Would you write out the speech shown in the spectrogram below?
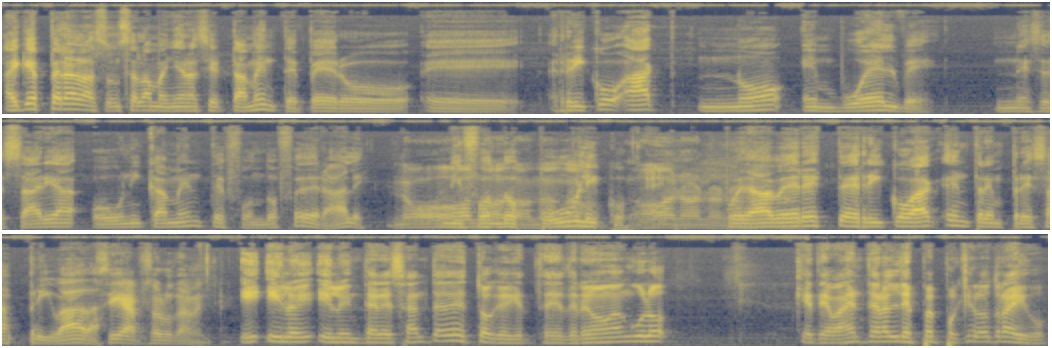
hay que esperar a las 11 de la mañana ciertamente, pero eh, Rico Act no envuelve necesaria o únicamente fondos federales, No, ni fondos no, no, públicos. No, no, no. no. Puede haber este Rico Act entre empresas privadas. Sí, absolutamente. Y, y, lo, y lo interesante de esto, que te tenemos un ángulo que te vas a enterar después porque lo traigo.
